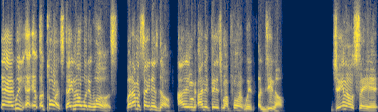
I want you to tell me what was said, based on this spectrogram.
Yeah, we uh, of course they know what it was. But I'm gonna say this though. I didn't I didn't finish my point with uh, Geno. Geno said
